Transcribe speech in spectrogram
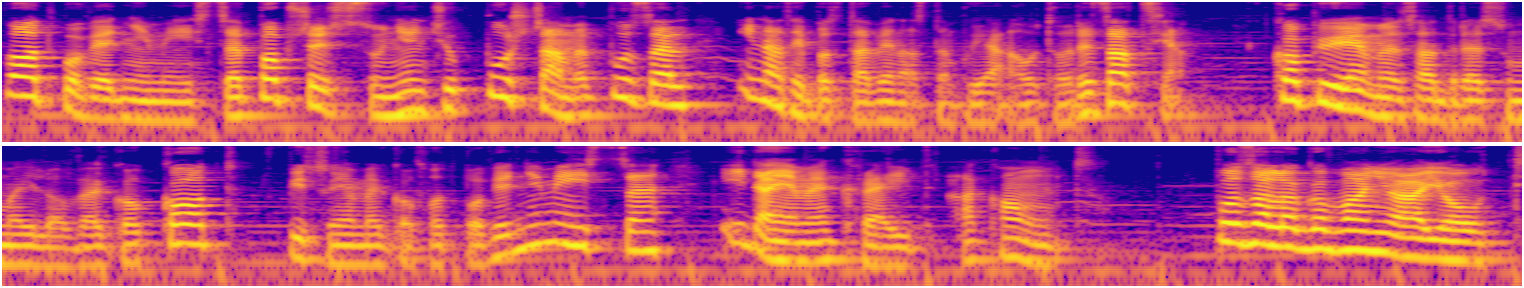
w odpowiednie miejsce. Po przesunięciu puszczamy puzzle i na tej podstawie następuje autoryzacja. Kopiujemy z adresu mailowego kod, wpisujemy go w odpowiednie miejsce i dajemy Create Account. Po zalogowaniu IoT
